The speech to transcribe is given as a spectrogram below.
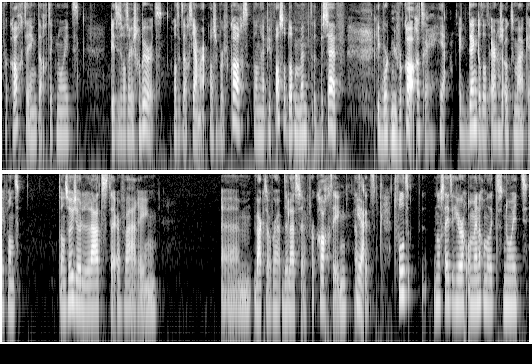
verkrachting, dacht ik nooit, dit is wat er is gebeurd. Want ik dacht, ja, maar als je wordt verkracht, dan heb je vast op dat moment het besef, ik word nu verkracht. Oké, ja. Ik denk dat dat ergens ook te maken heeft, want dan sowieso de laatste ervaring ehm, waar ik het over heb, de laatste verkrachting. Dat Ja. ik het, het voelt nog steeds heel erg onwennig, omdat ik dus nooit,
